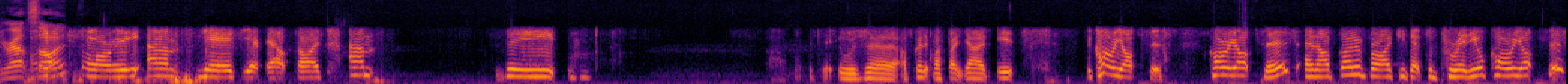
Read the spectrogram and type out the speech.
You're outside? Oh, sorry. Um, yes, yep, outside. Um, the oh, what was it? Was uh, I've got it in my front yard. It's the coreopsis. Coreopsis, and I've got a variety that's a perennial coreopsis,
